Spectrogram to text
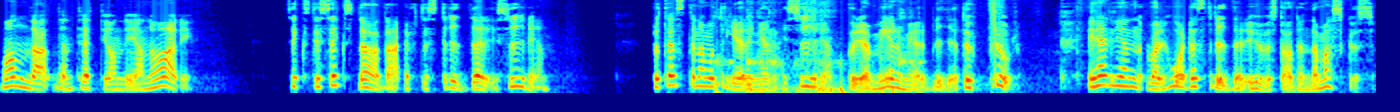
Måndag den 30 januari. 66 döda efter strider i Syrien. Protesterna mot regeringen i Syrien börjar mer och mer bli ett uppror. I helgen var det hårda strider i huvudstaden Damaskus.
